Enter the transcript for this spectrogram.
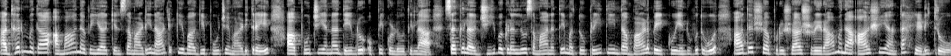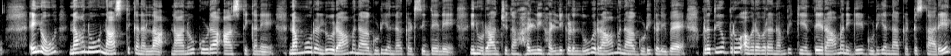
ಅಧರ್ಮದ ಅಮಾನವೀಯ ಕೆಲಸ ಮಾಡಿ ನಾಟಕೀಯವಾಗಿ ಪೂಜೆ ಮಾಡಿದರೆ ಆ ಪೂಜೆಯನ್ನು ದೇವರು ಒಪ್ಪಿಕೊಳ್ಳುವುದಿಲ್ಲ. ಸಕಲ ಜೀವಗಳಲ್ಲೂ ಸಮಾನತೆ ಮತ್ತು ಪ್ರೀತಿಯಿಂದ ಬಾಳಬೇಕು ಎನ್ನುವುದು ಆದರ್ಶ ಪುರುಷ ಶ್ರೀರಾಮನ ಆಶಯ ಅಂತ ಹೇಳಿದ್ರು. ಇನ್ನು ನಾನು ನಾಸ್ತಿಕನಲ್ಲ, ನಾನು ಕೂಡ ಆಸ್ತಿಕನೇ. ನಮ್ಮೂರಲ್ಲೂ ರಾಮನ ಗುಡಿಯನ್ನು ಕಟ್ಟಿಸಿದ್ದೇನೆ ಇನ್ನು ರಾಜ್ಯದ ಹಳ್ಳಿ ಹಳ್ಳಿಗಳಲ್ಲೂ ರಾಮನ ಗುಡಿಗಳಿವೆ. ಪ್ರತಿಯೊಬ್ಬರೂ ಅವರವರ ನಂಬಿಕೆಯಂತೆ ರಾಮನಿಗೆ ಗುಡಿಯನ್ನ ಕಟ್ಟಿಸ್ತಾರೆ,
